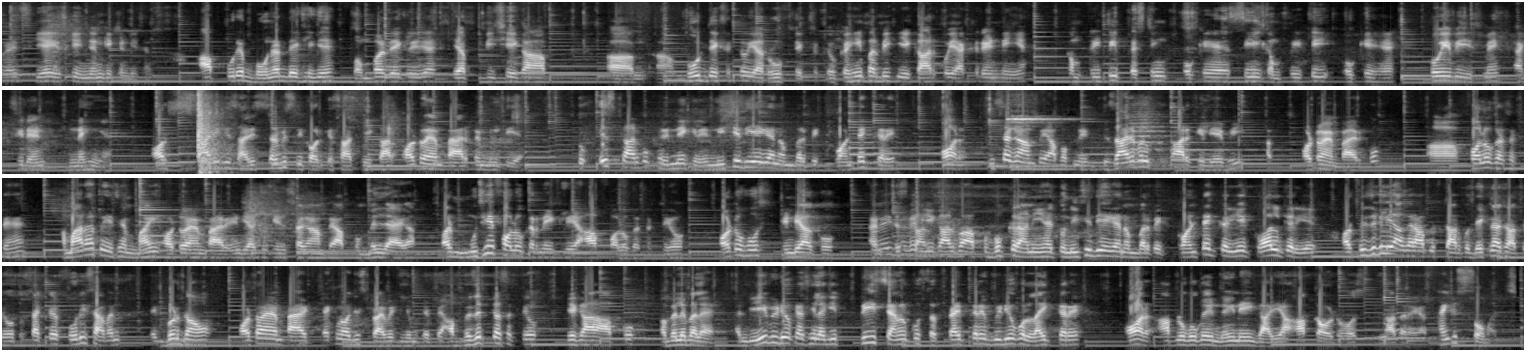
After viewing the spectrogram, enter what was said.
तो ये इसकी इंजन की कंडीशन आप पूरे बोनट देख लीजिए बम्पर देख लीजिए, या पीछे का आप बूट देख सकते हो या रूफ देख सकते हो। कहीं पर भी ये कार कोई एक्सीडेंट नहीं है। कम्प्लीटली टेस्टिंग ओके है सील कम्प्लीटली ओके है। कोई भी इसमें एक्सीडेंट नहीं है। और सारी की सारी सर्विस रिकॉर्ड के साथ ये कार ऑटो एम्पायर पे मिलती है। तो इस कार को खरीदने के लिए नीचे दिए गए नंबर पे कांटेक्ट करें। और इंस्टाग्राम पे आप अपने डिजायरेबल कार के लिए भी ऑटो एम्पायर को फॉलो कर सकते हैं। हमारा पेज है माई ऑटो एम्पायर इंडिया जो कि इंस्टाग्राम पे आपको मिल जाएगा। और मुझे फॉलो करने के लिए आप फॉलो कर सकते हो ऑटो होस्ट इंडिया को। अगर ये कार को आपको बुक करानी है तो नीचे दिए गए नंबर पे कांटेक्ट करिए कॉल करिए। और फिजिकली अगर आप इस कार को देखना चाहते हो तो सेक्टर 47 एक Gurgaon auto empire technology private limited पे आप विज़िट कर सकते हो। ये कार आपको अवेलेबल है। एंड ये वीडियो कैसी लगी? प्लीज़ चैनल को सब्सक्राइब करें वीडियो को लाइक करें और आप लोगों के लिए नई नई गाड़ियाँ आपका ऑटो हाउस लाता रहेगा। Thank you so much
